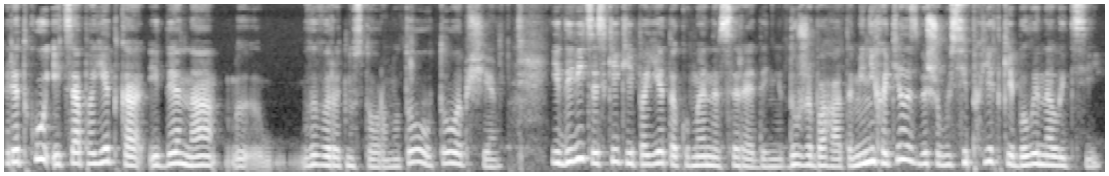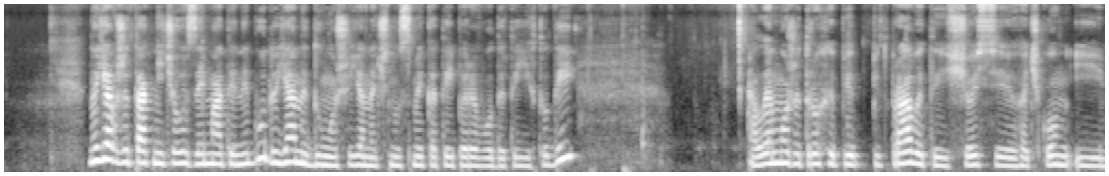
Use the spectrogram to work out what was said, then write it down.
рядку, і ця паєтка йде на е, виворотну сторону. То, то взагалі. І дивіться, скільки паєток у мене всередині. Дуже багато. Мені хотілося б, щоб усі паєтки були на лиці. Ну, я вже так нічого займати не буду. Я не думаю, що я почну смикати і переводити їх туди. Але може трохи під, підправити щось гачком і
